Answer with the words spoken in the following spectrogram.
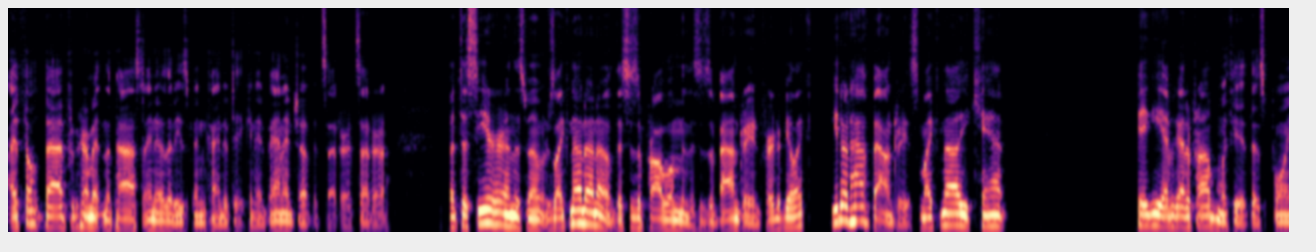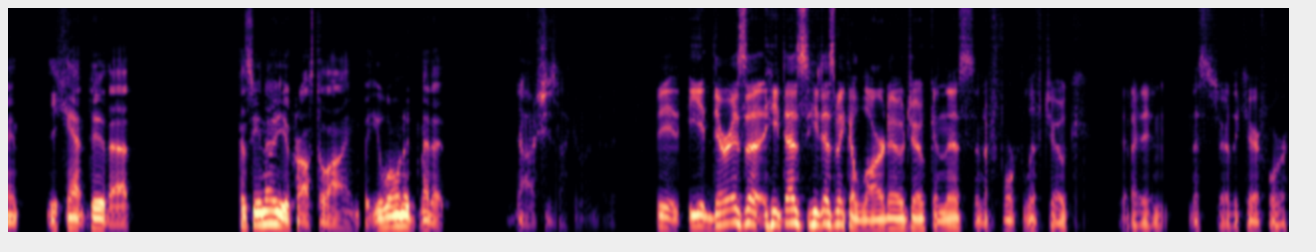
I felt bad for Kermit in the past. I know that he's been kind of taken advantage of, et cetera, et cetera. But to see her in this moment was like, no, no, no, this is a problem and this is a boundary. And for her to be like, you don't have boundaries. I'm like, no, you can't. Piggy, I've got a problem with you at this point. You can't do that. Because you know you crossed a line, but you won't admit it. No, she's not going to admit it. He- he- there is a he does he does make a lardo joke in this and a forklift joke that I didn't necessarily care for.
